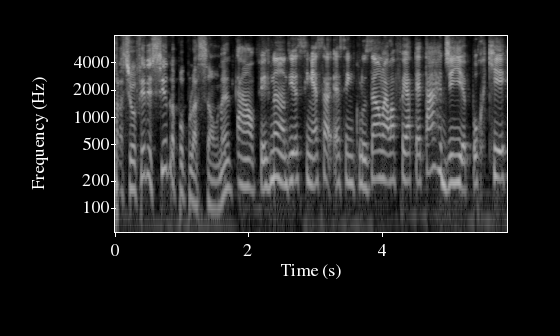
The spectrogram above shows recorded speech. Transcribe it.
para ser oferecido à população, né? Total, Fernando. E assim, essa, essa inclusão ela foi até tardia, porque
